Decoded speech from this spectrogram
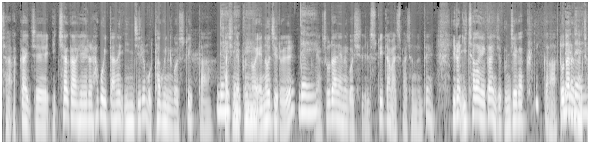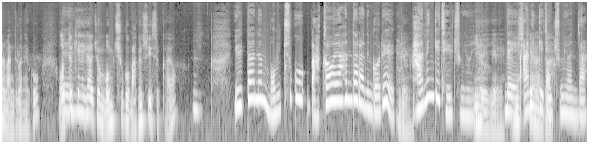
자, 아까 이제 2차 가해를 하고 있다는 인지를 못하고 있는 걸 수도 있다. 네, 자신의 네, 분노 네. 에너지를 네. 그냥 쏟아내는 것일 수도 있다 말씀하셨는데 이런 2차 가해가 이제 문제가 크니까 또 다른 네, 네. 상처를 만들어내고 어떻게 해야 좀 멈추고 막을 수 있을까요? 음. 일단은 멈추고 막아야 한다라는 거를 네. 아는 게 제일 중요해요. 예, 예. 네, 아는 한다. 게 제일 중요한다.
